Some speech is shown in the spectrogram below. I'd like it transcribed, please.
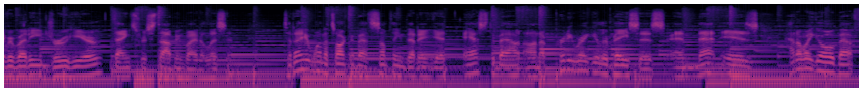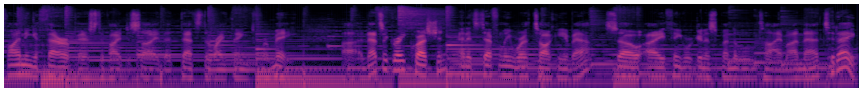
Hey, everybody, Drew here. Thanks for stopping by to listen. Today, I want to talk about something that I get asked about on a pretty regular basis, and that is how do I go about finding a therapist if I decide that that's the right thing for me? Uh, that's a great question, and it's definitely worth talking about. So, I think we're going to spend a little time on that today.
